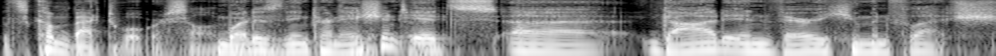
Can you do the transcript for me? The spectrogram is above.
Let's come back to what we're celebrating. what is the incarnation? It's uh, God in very human flesh.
